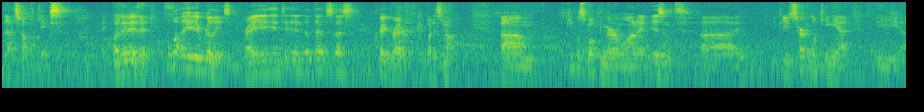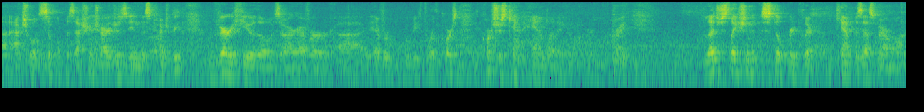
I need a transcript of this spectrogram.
that's not the case. But it is. It, well, it really is, right? It, it, that's that's great rhetoric, but it's not. Um, people smoking marijuana isn't. Uh, if you start looking at the uh, actual simple possession charges in this country, very few of those are ever uh, ever before the courts. The courts just can't handle it anymore, right? Legislation is still pretty clear. You can't possess marijuana,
